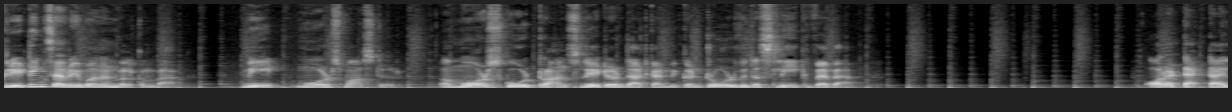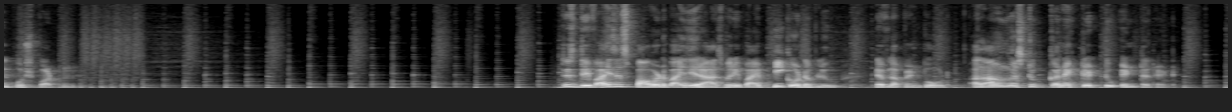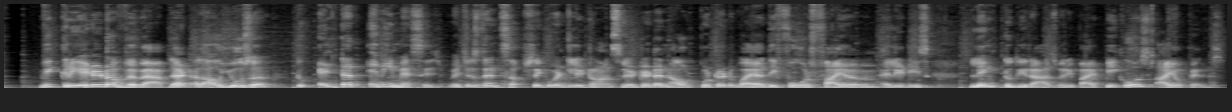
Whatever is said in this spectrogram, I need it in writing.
Greetings everyone and welcome back. Meet Morse Master, a Morse code translator that can be controlled with a sleek web app or a tactile push button. This device is powered by the Raspberry Pi Pico W development board, allowing us to connect it to internet. We created a web app that allow user to enter any message, which is then subsequently translated and outputted via the four 5mm LEDs linked to the Raspberry Pi Pico's I.O. pins.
